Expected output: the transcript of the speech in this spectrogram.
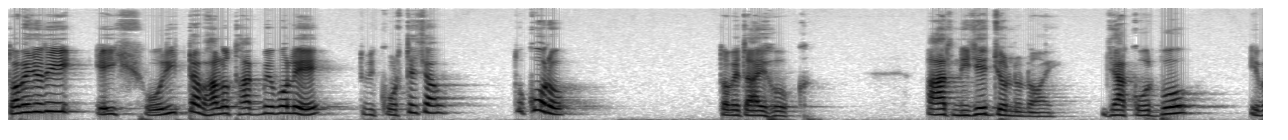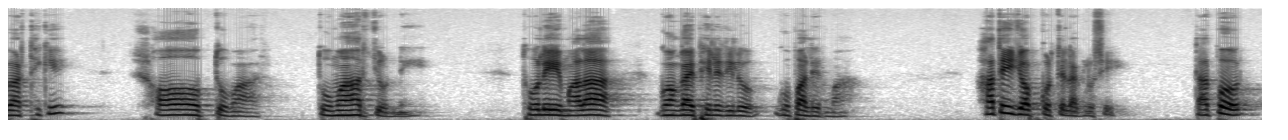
তবে যদি এই শরীরটা ভালো থাকবে বলে তুমি করতে চাও, তো করো। তবে তাই হোক, আর নিজের জন্য নয়, যা করব এবার থেকে সব তোমার তোমার জন্যে। থলে মালা গঙ্গায় ফেলে দিল গোপালের মা। হাতেই জপ করতে লাগল সে। তারপর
